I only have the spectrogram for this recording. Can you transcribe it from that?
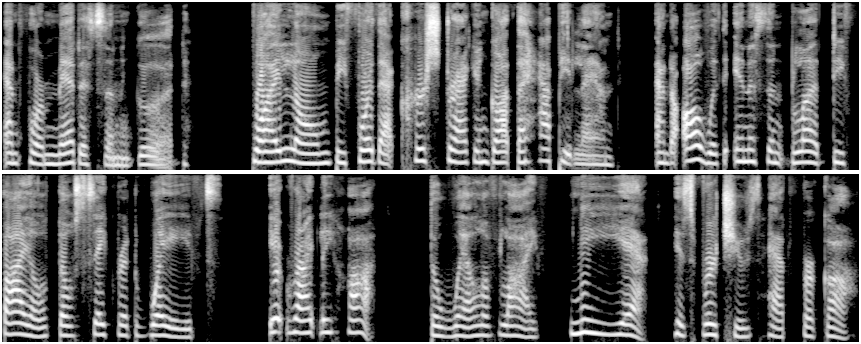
and for medicine good. Whilome before that cursed dragon got the happy land, and all with innocent blood defiled those sacred waves. It rightly hot, the well of life, ne yet his virtues had forgot.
